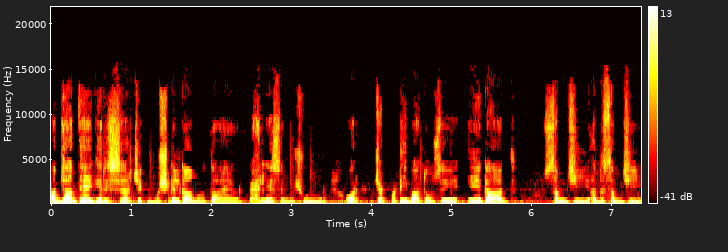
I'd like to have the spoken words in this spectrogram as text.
आप जानते हैं कि रिसर्च एक मुश्किल काम होता है और पहले से मशहूर और चटपटी बातों से एक आध समझी अध समझी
